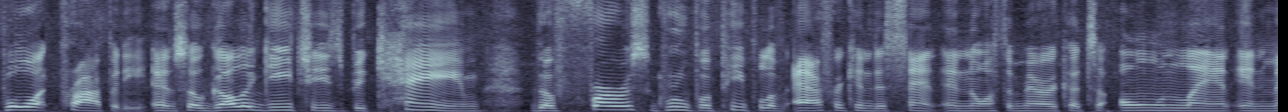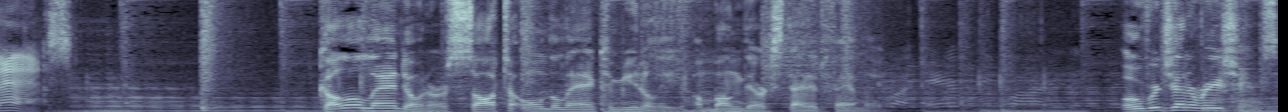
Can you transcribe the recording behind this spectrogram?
bought property. And so Gullah Geechees became the first group of people of African descent in North America to own land in mass. Gullah landowners sought to own the land communally among their extended family. Over generations,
